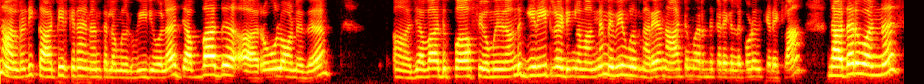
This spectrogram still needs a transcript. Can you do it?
நான் ஆல்ரெடி காட்டியிருக்கேன்னா என்னன்னு தெரியல உங்களுக்கு வீடியோவில் ஜவ்வாது ரோல் ஆன் இது. ஜவாது ஜவ்வாது பர்ஃப்யூம் இதில் வந்து கிரி ட்ரேடிங்கில் வாங்கினேன் மேபி உங்களுக்கு நிறைய நாட்டு மருந்து கடைகளில் கூட இது கிடைக்கலாம். இந்த அதர் ஒன்னஸ்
